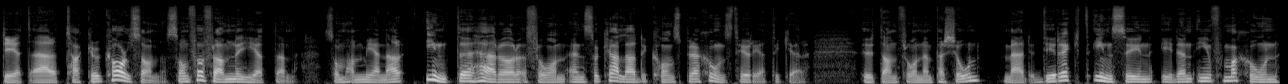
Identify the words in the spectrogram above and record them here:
Det är Tucker Carlson som för fram nyheten som han menar inte härrör från en så kallad konspirationsteoretiker utan från en person med direkt insyn i den information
